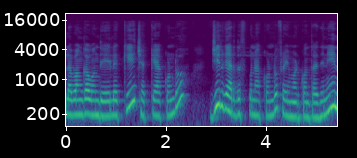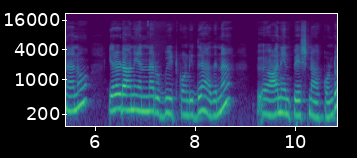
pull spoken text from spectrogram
ಲವಂಗ, ಒಂದು ಏಲಕ್ಕಿ, ಚಕ್ಕೆ ಹಾಕ್ಕೊಂಡು, ಜೀರಿಗೆ ಅರ್ಧ ಸ್ಪೂನ್ ಹಾಕ್ಕೊಂಡು ಫ್ರೈ ಮಾಡ್ಕೊತಾ ಇದ್ದೀನಿ. ನಾನು ಎರಡು ಆನಿಯನ್ನ ರುಬ್ಬಿ ಇಟ್ಕೊಂಡಿದ್ದೆ, ಅದನ್ನು ಆನಿಯನ್ ಪೇಸ್ಟ್ನ ಹಾಕ್ಕೊಂಡು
